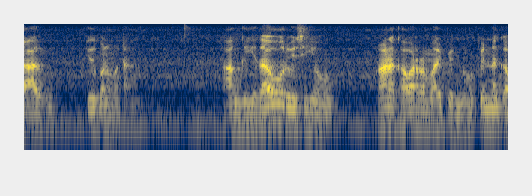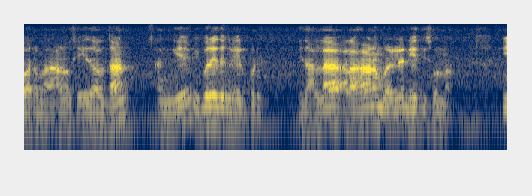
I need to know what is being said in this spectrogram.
யாருக்கும் இது பண்ண மாட்டாங்க. அங்கே ஏதாவது ஒரு விஷயம் ஆணை கவர்ற மாதிரி பெண்ணோ பெண்ணை கவர்ற மாதிரி ஆணோ செய்தால்தான் அங்கே விபரீதங்கள் ஏற்படுது. இது அல்லா அழகான முறையில் நேர்த்தி சொன்னான். நீ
